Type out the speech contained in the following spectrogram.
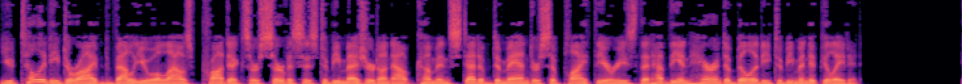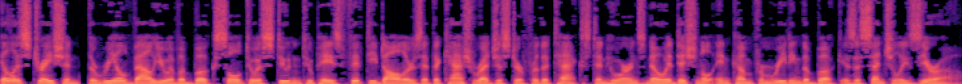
Utility-derived value allows products or services to be measured on outcome instead of demand or supply theories that have the inherent ability to be manipulated. Illustration, the real value of a book sold to a student who pays $50 at the cash register for the text and who earns no additional income from reading the book is essentially zero.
